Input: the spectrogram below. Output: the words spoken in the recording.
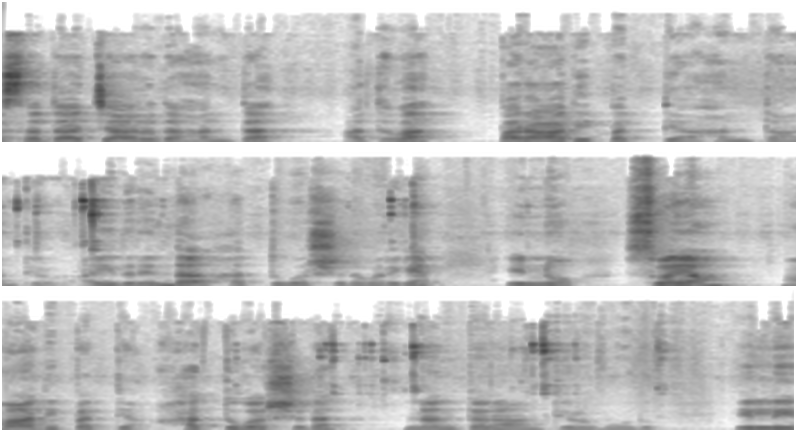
ಸದಾಚಾರದ ಹಂತ ಅಥವಾ ಪರಾಧಿಪತ್ಯ ಹಂತ ಅಂತೇಳಿ ಐದರಿಂದ ಹತ್ತು ವರ್ಷದವರೆಗೆ, ಇನ್ನು ಸ್ವಯಂ ಮಾಧಿಪತ್ಯ ಹತ್ತು ವರ್ಷದ ನಂತರ ಅಂತ ಹೇಳ್ಬೋದು ಇಲ್ಲಿ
